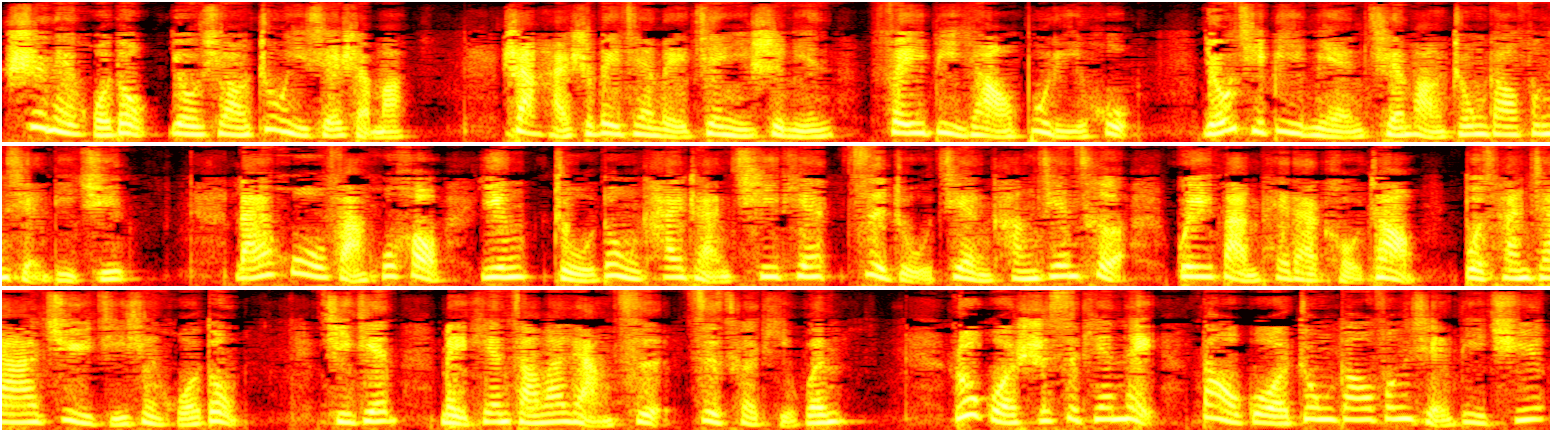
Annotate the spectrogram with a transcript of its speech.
室内活动又需要注意些什么？上海市卫健委建议市民非必要不离户，尤其避免前往中高风险地区。来沪返沪后，应主动开展七天自主健康监测，规范佩戴口罩，不参加聚集性活动。期间每天早晚两次自测体温。如果十四天内到过中高风险地区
